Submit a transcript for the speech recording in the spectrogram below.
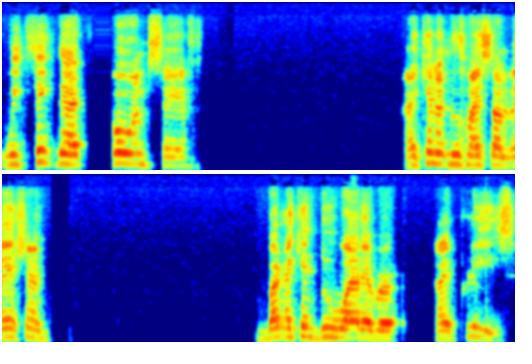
we think that oh, I'm saved. I cannot lose my salvation, but I can do whatever I please.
